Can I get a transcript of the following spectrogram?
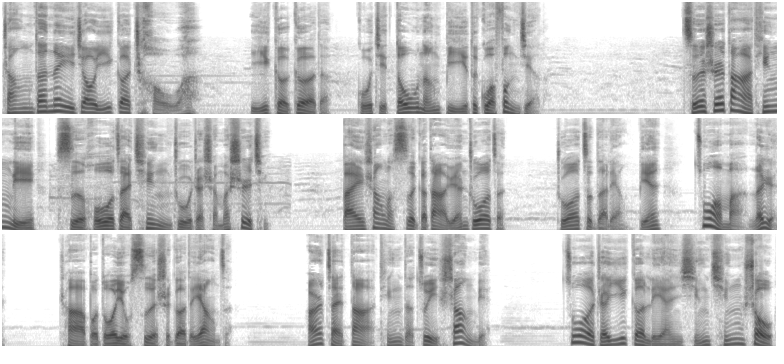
长得那叫一个丑啊！一个个的，估计都能比得过凤姐了。此时大厅里似乎在庆祝着什么事情，摆上了四个大圆桌子，桌子的两边坐满了人，差不多有四十个的样子。而在大厅的最上面，坐着一个脸型清瘦、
